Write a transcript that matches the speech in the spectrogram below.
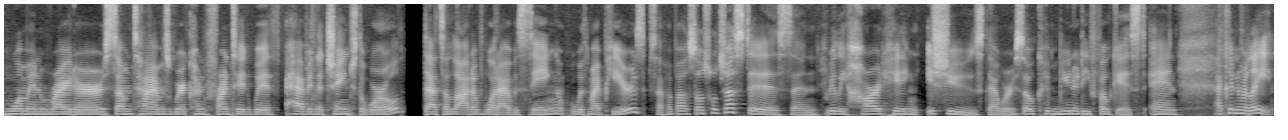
woman writer, sometimes we're confronted with having to change the world. That's a lot of what I was seeing with my peers stuff about social justice and really hard hitting issues that were so community focused. And I couldn't relate.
